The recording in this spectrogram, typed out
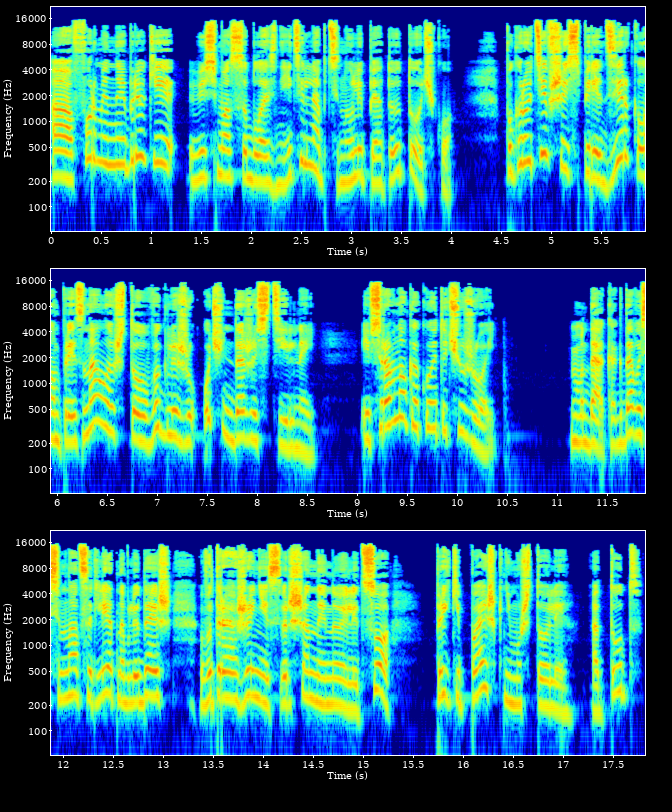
а форменные брюки весьма соблазнительно обтянули пятую точку. Покрутившись перед зеркалом, признала, что выгляжу очень даже стильной, и все равно какой-то чужой. Да, когда 18 лет наблюдаешь в отражении совершенно иное лицо, прикипаешь к нему, что ли, а тут...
